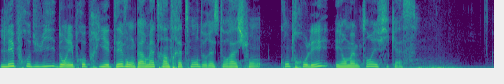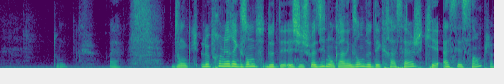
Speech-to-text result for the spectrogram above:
les produits dont les propriétés vont permettre un traitement de restauration contrôlé et en même temps efficace. Donc, le premier exemple, j'ai choisi donc un exemple de décrassage qui est assez simple,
